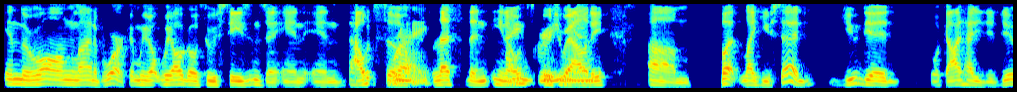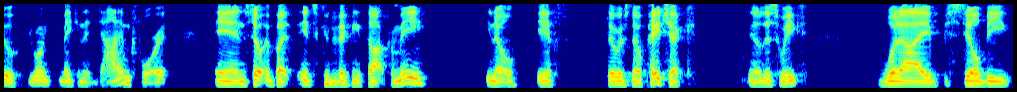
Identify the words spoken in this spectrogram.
in the wrong line of work. And we we all go through seasons and and, and bouts of right. less than you know agree, spirituality. Yeah. Um, but like you said, you did what God had you to do. You weren't making a dime for it, and so but it's a convicting thought for me. You know, if there was no paycheck, you know, this week, would I still be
